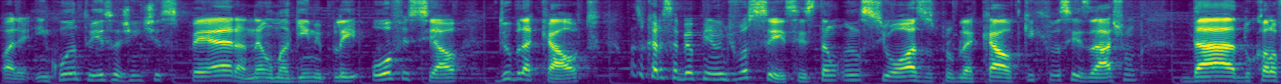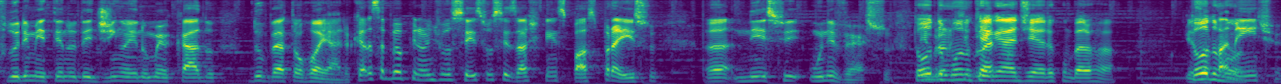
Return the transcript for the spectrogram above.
Olha, enquanto isso a gente espera né, uma gameplay oficial do Blackout, mas eu quero saber a opinião de vocês. Vocês estão ansiosos pro Blackout? O que, que vocês acham da, do Call of Duty metendo o dedinho aí no mercado do Battle Royale? Eu quero saber a opinião de vocês se vocês acham que tem espaço para isso uh, nesse universo. Todo Lembrando mundo que quer ganhar dinheiro com Battle Royale. Exatamente.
